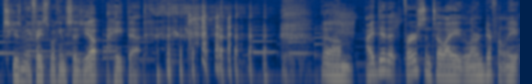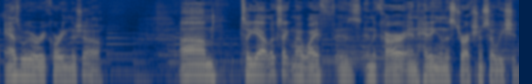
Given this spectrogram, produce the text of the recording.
excuse me, Facebook, and says, "Yep, I hate that." um, I did it first until I learned differently as we were recording the show. Um, so yeah, it looks like my wife is in the car and heading in this direction, so we should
